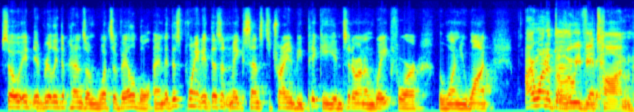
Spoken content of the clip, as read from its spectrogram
So it, it really depends on what's available. And at this point, it doesn't make sense to try and be picky and sit around and wait for the one you want. I wanted the uh, Louis Vuitton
